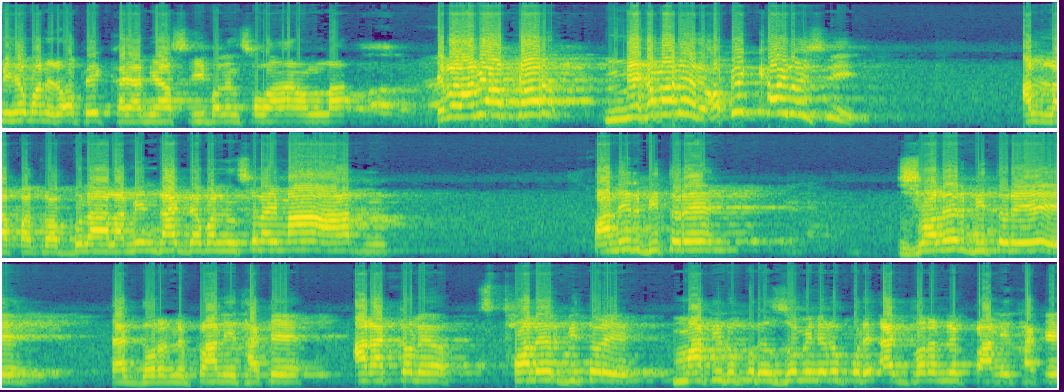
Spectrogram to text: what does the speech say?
মেহমানের অপেক্ষায় আমি আছি। বলেন, সুবহানাল্লাহ। এবার আমি আপনার মেহমানের অপেক্ষায় রইছি। আল্লাহ পাক রব্বুল আলামিন ডাক দেয়া বলেন, সুলাইমান, পানির ভিতরে, জলের ভিতরে এক ধরনের প্রাণী থাকে আর একটা হলো স্থলের ভিতরে, মাটির উপরে, জমিনের উপরে এক ধরনের প্রাণী থাকে।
